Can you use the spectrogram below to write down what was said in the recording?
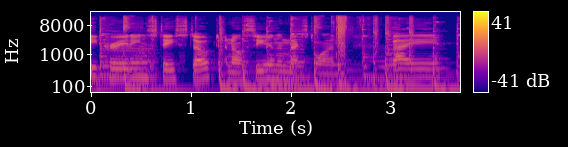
Keep creating, stay stoked, and I'll see you in the next one. Bye!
